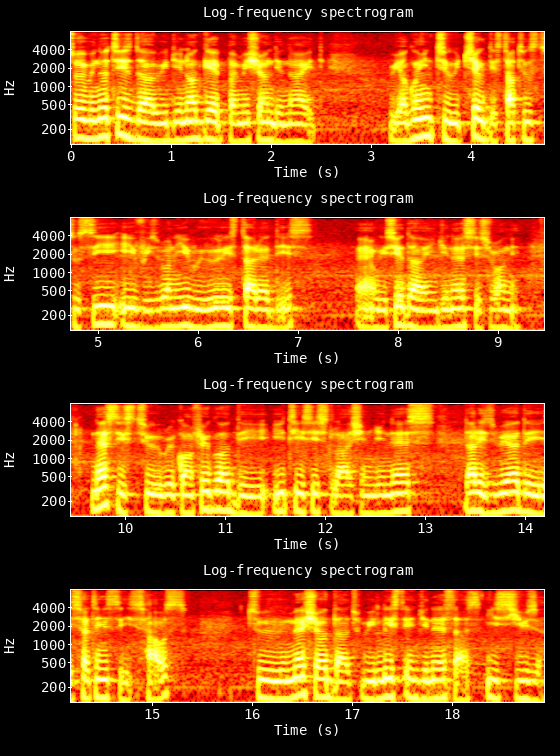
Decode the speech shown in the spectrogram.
So we notice that we did not get permission denied. We are going to check the status to see if it's running if we really started this. And we see that nginx is running. Next is to reconfigure the etc slash nginx that is where the settings is housed to make sure that we list nginx as its user.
